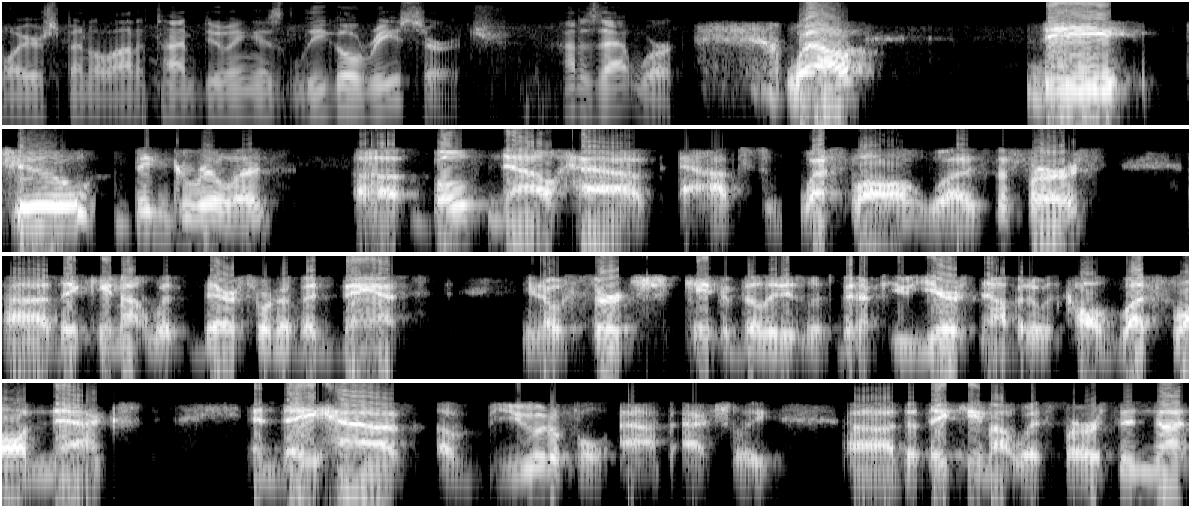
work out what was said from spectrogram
lawyers spend a lot of time doing is legal research. How does that work? Well, the two big gorillas uh, both now have apps. Westlaw was the first. Uh, they came out with their sort of advanced, you know, search capabilities. It's been a few years now, but it was called Westlaw Next, and they have a beautiful app actually uh, that they came out with first, and not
